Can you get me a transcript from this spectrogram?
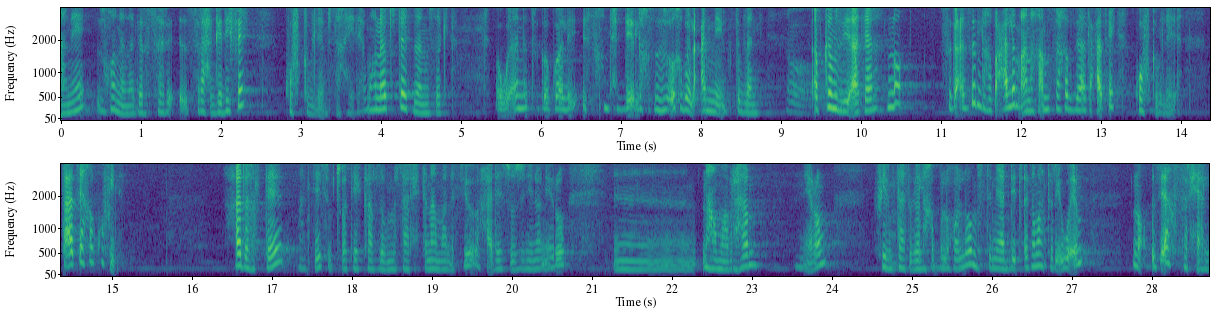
ኣነ ዝኾነ ነገር ሰሪ- ስራሕ ገዲፈ ኮፍ ክብል እየ ምሳ ከይደ ምክንያቱ እንታይ ትብለኒ ምሰኪ እወ ኣነ ፅገጓሊ እስኺ ንድሕደ ኣለኽ ዝብእ ክበልዓኒ እዩ ትብለኒ ኣብ ከምዚ ኣትያነ ኖ ስጋዕ ዘለኸ ብዓለም ኣነ ከዓ ምሳኺ ብዚኣ ተዓፀ ኮፍ ክብል እየ ተዓፀኻ ኮፍ ኢለ ሓደ ክልተ ማለት እዩ ስብፆቴ ካብዞም መሳርሕትና ማለት እዩ ሓደ ሱዝኒኖ ነይሩ ናሆም ኣብርሃም ነይሮም ፊልምታት ገለ ክብሎ ከሎ ምስቲ ናይ ኣዴ ፀገማት ትሪእዎ እዮም ኖ እዚኣ ክሰርሒ ኣለ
